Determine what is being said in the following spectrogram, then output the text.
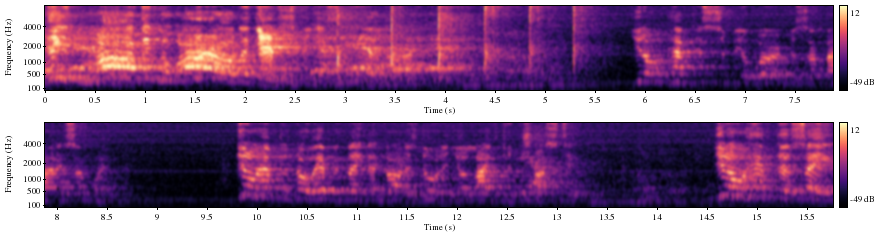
He's more than the world against me. Yes, He is. You don't have this should be a word for somebody somewhere. You don't have to know everything that God is doing in your life to trust Him. You don't have to say,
